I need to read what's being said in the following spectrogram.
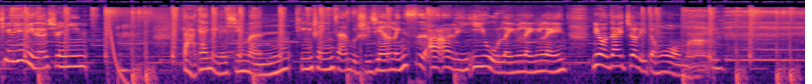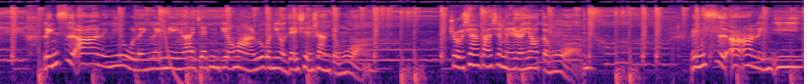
听听你的声音，打开你的心门，听声音占卜时间零四二二零一五零零零，你有在这里等我吗？零四二二零一五零零零来接听电话。如果你有在线上等我，就我现在发现没人要等我。零四二二零一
